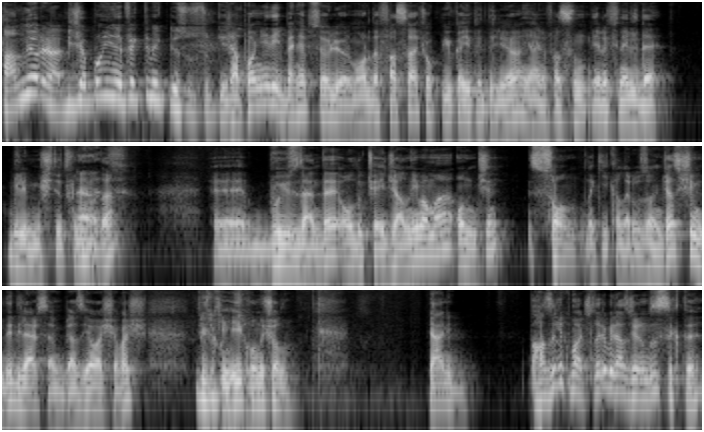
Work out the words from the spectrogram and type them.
Anlıyorum yani. Bir Japonya efekti bekliyorsunuz Türkiye. Japonya değil ben hep söylüyorum. Orada Fas'a çok büyük ayıp ediliyor. Yani Fas'ın yarı finali de bilinmişti turnuvada. Evet. Ee, bu yüzden de oldukça heyecanlıyım ama onun için son dakikalara uzanacağız. Şimdi dilersen biraz yavaş yavaş Türkiye'yi konuşalım. Yani hazırlık maçları biraz canımızı sıktı.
